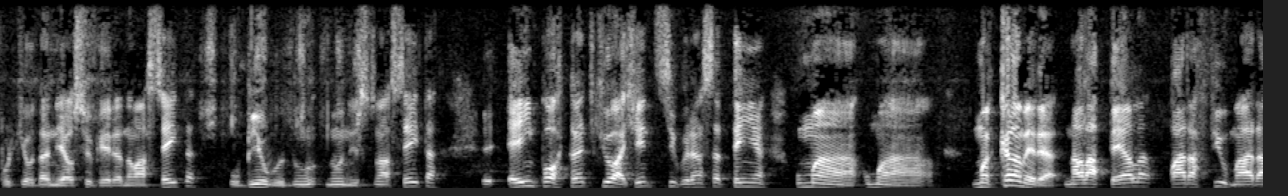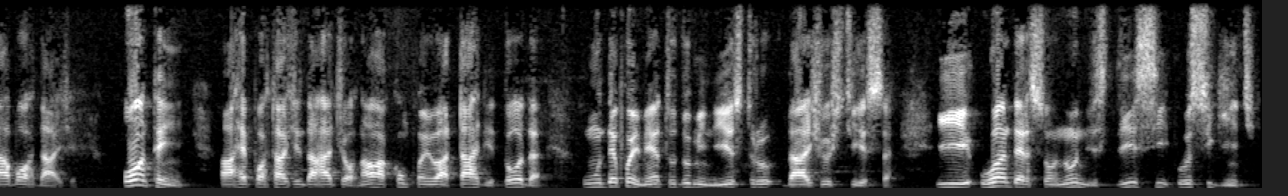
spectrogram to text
porque o Daniel Silveira não aceita, o Bilbo Nunes não aceita. É importante que o agente de segurança tenha uma, uma, uma câmera na lapela para filmar a abordagem. Ontem, a reportagem da Rádio Jornal acompanhou a tarde toda um depoimento do ministro da Justiça. E o Anderson Nunes disse o seguinte:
